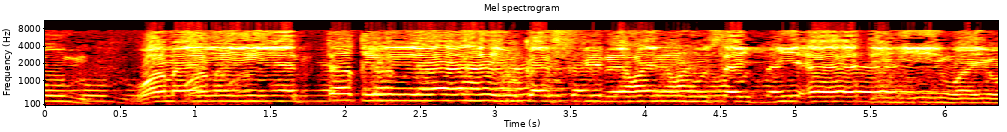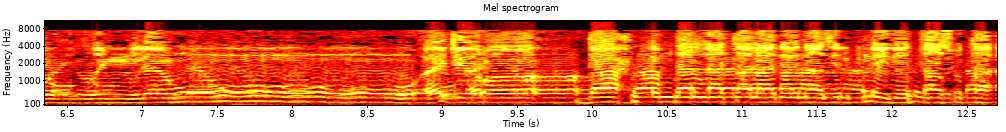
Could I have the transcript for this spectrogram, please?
إليكم ومن يتق الله يكفر عنه سيئاته ويعظم له أجرا. دا حکم د الله تعالی دی نازل کړی دی تاسو ته.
